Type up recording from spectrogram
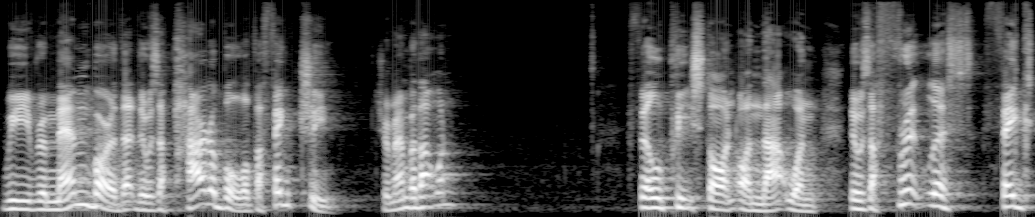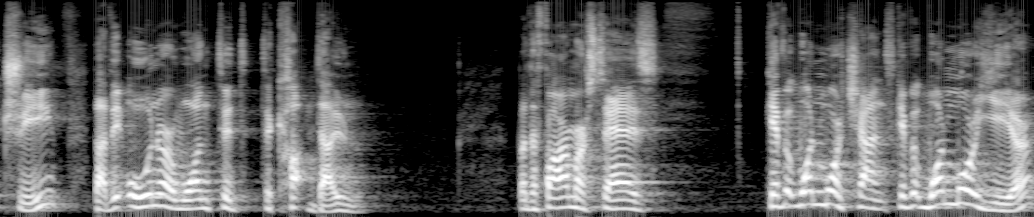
we remember that there was a parable of a fig tree. Do you remember that one? Phil preached on, on that one. There was a fruitless fig tree that the owner wanted to cut down. But the farmer says, Give it one more chance, give it one more year.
